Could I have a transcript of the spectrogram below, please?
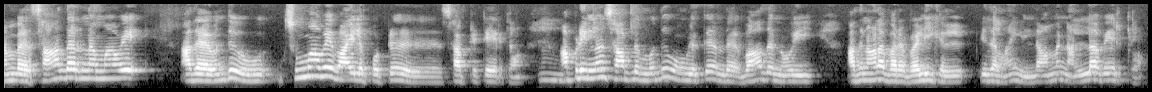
நம்ம சாதாரணமாகவே அதை வந்து சும்மாவே வாயில போட்டு சாப்பிட்டுட்டே இருக்கலாம். அப்படிலாம் சாப்பிடும்போது உங்களுக்கு அந்த வாத நோய் அதனால வர வலிகள் இதெல்லாம் இல்லாம நல்லாவே இருக்கலாம்.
